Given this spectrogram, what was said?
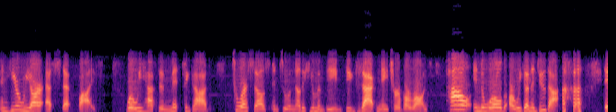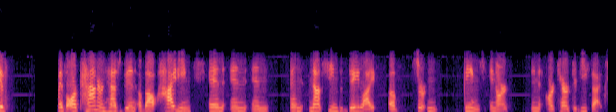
And here we are at step 5, where we have to admit to God, to ourselves and to another human being the exact nature of our wrongs. How in the world are we going to do that? if if our pattern has been about hiding and and and and not seeing the daylight of certain things in our in our character defects.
